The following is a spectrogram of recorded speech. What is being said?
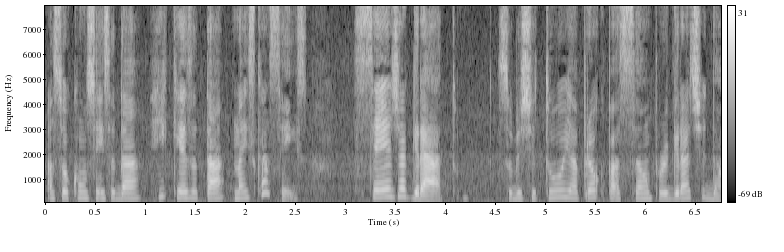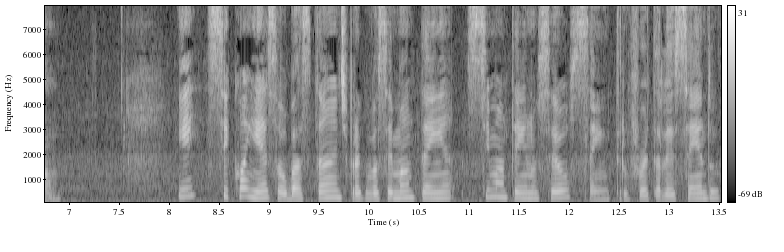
a sua consciência da riqueza está na escassez. Seja grato. Substitui a preocupação por gratidão e se conheça o bastante para que você mantenha, se mantenha no seu centro, fortalecendo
